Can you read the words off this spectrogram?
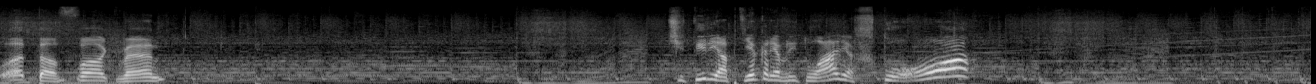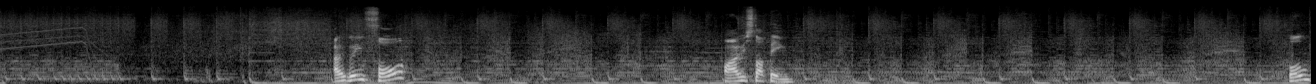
What the fuck, man? Четыре аптекаря в ритуале? Что? Are we going four? Or are we stopping? Full?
